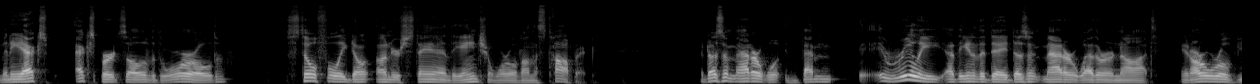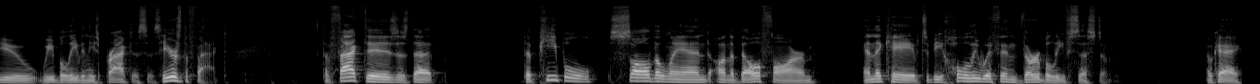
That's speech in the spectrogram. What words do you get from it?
Many ex- experts all over the world still fully don't understand the ancient world on this topic. It doesn't matter what, it really, at the end of the day, doesn't matter whether or not in our worldview we believe in these practices. Here's the fact the fact is, is that the people saw the land on the Bell Farm and the cave to be holy within their belief system. Okay,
